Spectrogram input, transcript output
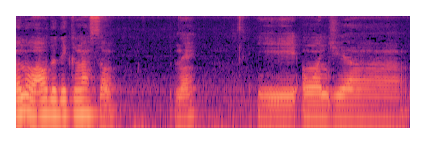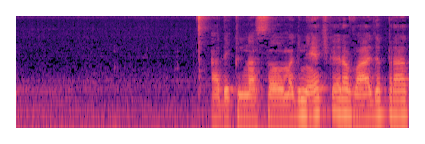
anual da declinação né? E onde a, a declinação magnética era válida para a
